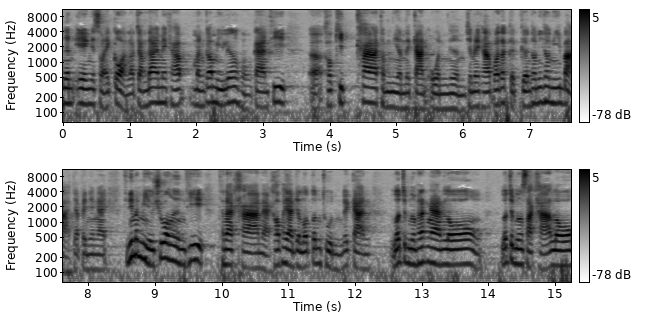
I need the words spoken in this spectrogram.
เงินเองในสมัยก่อนเราจำได้ไหมครับ มันก็มีเรื่องของการที่เขาคิดค่าธรรมเนียมในการโอนเงินใช่ไหมครับว่าถ้าเกิดเกินเท่านี้เท่านี้บาทจะเป็นยังไง ทีนี้มันมีอยู่ช่วงหนึ่งที่ธนาคารเนี่ยเขาพยายามจะลดต้นทุน ด้วยการลดจำนวนพนักงานลง ลดจำนวนสาขาลง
